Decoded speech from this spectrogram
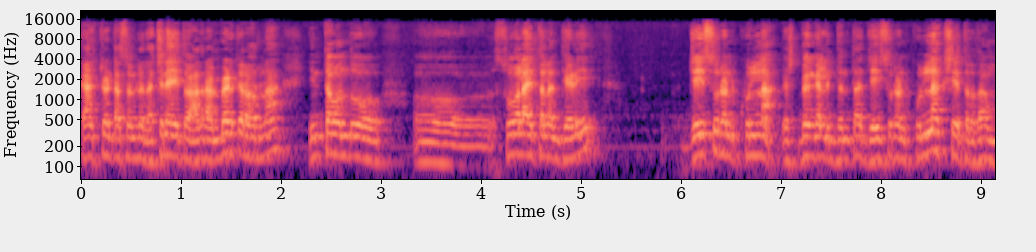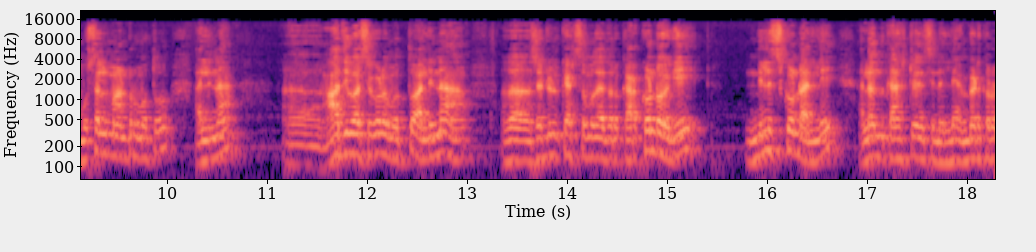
ಕಾನ್ಸ್ಟಿಟ್ಯೂಂಟ್ ಅಸೆಂಬ್ಲಿ ರಚನೆ ಆಯಿತು. ಆದರೆ ಅಂಬೇಡ್ಕರ್ ಅವ್ರನ್ನ ಇಂಥ ಒಂದು ಸೋಲಾಯ್ತಲ್ಲ ಅಂತೇಳಿ ಜೈಸೂರನ್ ಕುಲ್ನಾ ವೆಸ್ಟ್ ಬೆಂಗಾಲ್ ಇದ್ದಂಥ ಜೈಸೂರನ್ ಕುಲ್ನಾ ಕ್ಷೇತ್ರದ ಮುಸಲ್ಮಾನರು ಮತ್ತು ಅಲ್ಲಿನ ಆದಿವಾಸಿಗಳು ಮತ್ತು ಅಲ್ಲಿನ ಶೆಡ್ಯೂಲ್ ಕ್ಯಾಸ್ಟ್ ಸಮುದಾಯದವರು ಕರ್ಕೊಂಡು ಹೋಗಿ ನಿಲ್ಲಿಸ್ಕೊಂಡು ಅಲ್ಲಿ, ಅಲ್ಲೊಂದು ಕಾನ್ಸ್ಟಿಟ್ಯೂನ್ಸಿನಲ್ಲಿ ಅಂಬೇಡ್ಕರ್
